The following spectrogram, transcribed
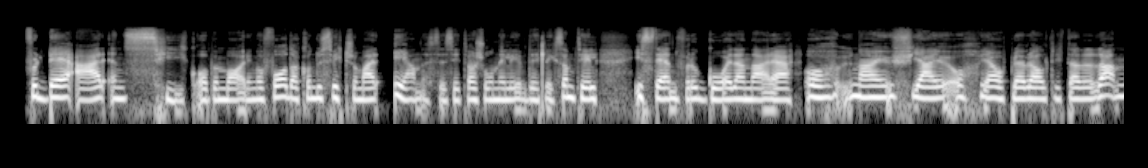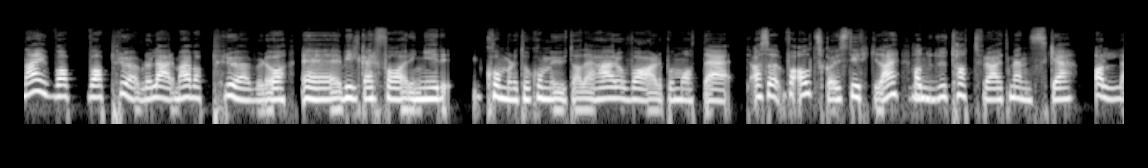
For det er en syk åpenbaring å få. Da kan du switche om hver eneste situasjon i livet ditt, liksom, til istedenfor å gå i den derre Å, nei, uff, jeg, åh, jeg opplever alt dritt der, der, der. Nei, hva, hva prøver du å lære meg? Hva prøver du å eh, Hvilke erfaringer kommer det til å komme ut av det her, og hva er det på en måte Altså, for alt skal jo styrke deg. Hadde Mm. du tatt fra et menneske alle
